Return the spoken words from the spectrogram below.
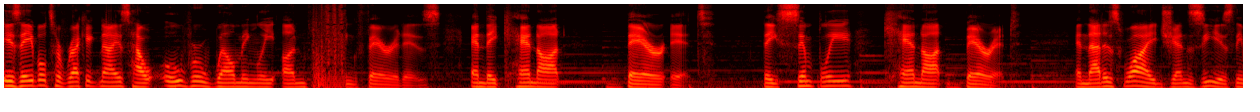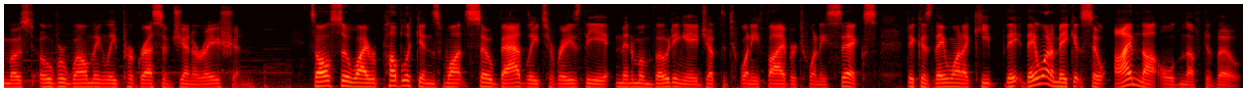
is able to recognize how overwhelmingly unfair it is, and they cannot bear it. They simply cannot bear it. And that is why Gen Z is the most overwhelmingly progressive generation. It's also why Republicans want so badly to raise the minimum voting age up to 25 or 26 because they want to keep they, they want to make it so I'm not old enough to vote.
